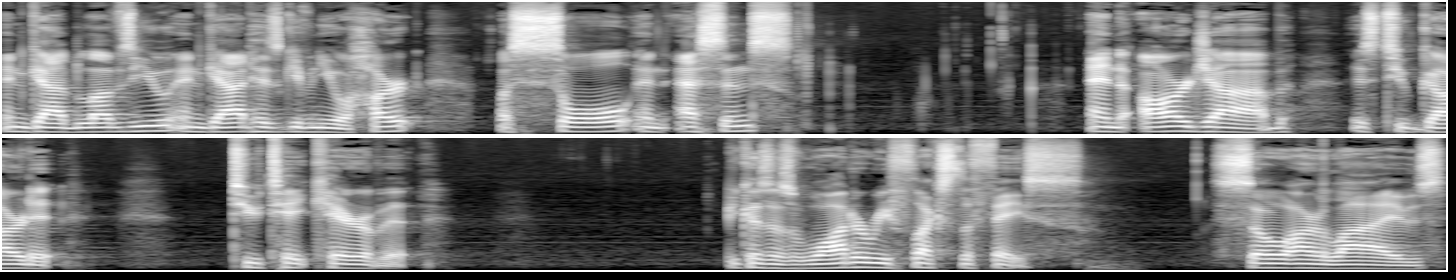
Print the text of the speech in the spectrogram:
and God loves you, and God has given you a heart, a soul, an essence. And our job is to guard it, to take care of it. Because as water reflects the face, so our lives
